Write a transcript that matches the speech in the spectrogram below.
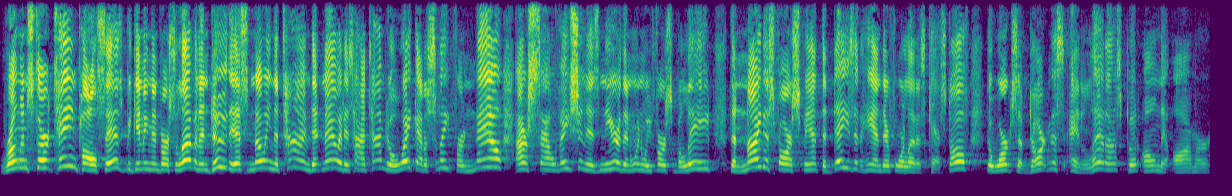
Romans 13, Paul says, beginning in verse 11, and do this knowing the time that now it is high time to awake out of sleep, for now our salvation is nearer than when we first believed. The night is far spent, the days at hand, therefore let us cast off the works of darkness and let us put on the armor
